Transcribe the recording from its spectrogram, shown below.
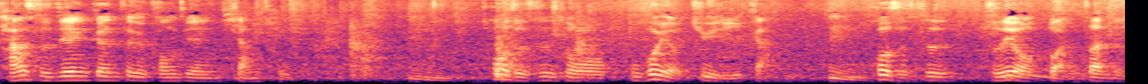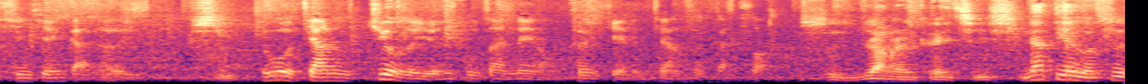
长时间跟这个空间相处，嗯或者是说不会有距离感，嗯，或者是只有短暂的新鲜感而已。是如果加入旧的元素在内容，可以给人这样子的感受。是让人可以栖息。那第二个是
